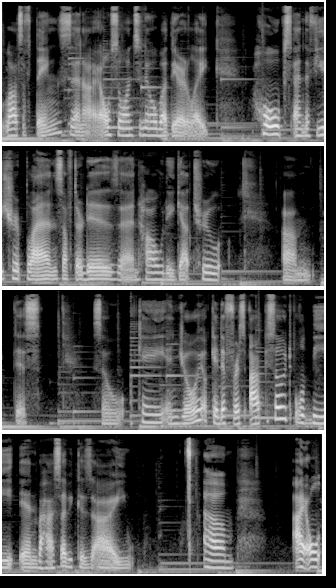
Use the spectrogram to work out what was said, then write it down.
lots of things. And i also want to know about their like hopes and the future plans after this and how they get through um, this. So okay enjoy. Okay the first episode will be in bahasa because i um I all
